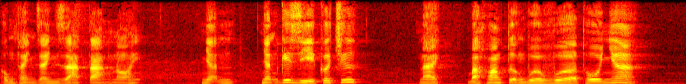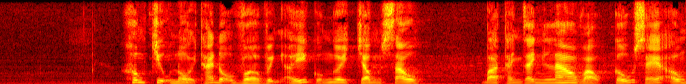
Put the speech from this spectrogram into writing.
Ông Thành Danh giả tảng nói. Nhận, nhận cái gì cơ chứ? Này, bà hoang tưởng vừa vừa thôi nhá không chịu nổi thái độ vờ vĩnh ấy của người chồng sau. Bà Thành Danh lao vào cấu xé ông,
